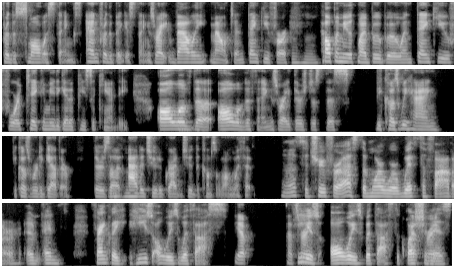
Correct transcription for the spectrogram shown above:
for the smallest things and for the biggest things, right? Valley, mountain. Thank you for Mhm. helping me with my boo boo and thank you for taking me to get a piece of candy all of Mhm. the all of the things right there's just this because we hang because we're together there's an Mhm. attitude of gratitude that comes along with it Well, that's the true for us. The more we're with the Father, and and frankly, He's always with us. yep that's he right is always with us. The question right. is,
